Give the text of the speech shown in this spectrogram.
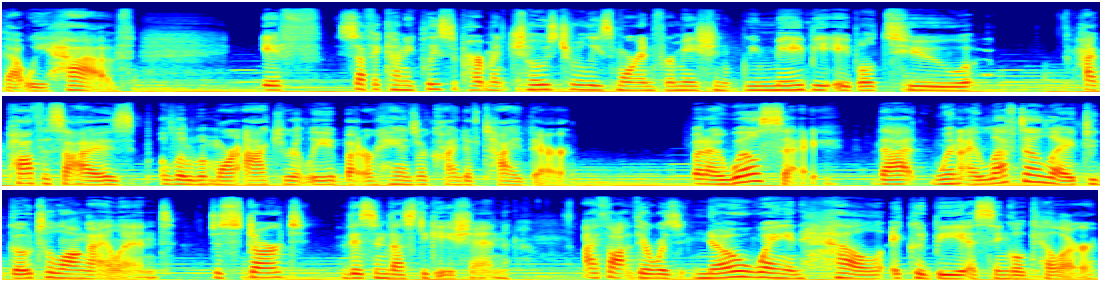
that we have. If Suffolk County Police Department chose to release more information, we may be able to hypothesize a little bit more accurately, but our hands are kind of tied there. But I will say that when I left LA to go to Long Island to start this investigation, I thought there was no way in hell it could be a single killer.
